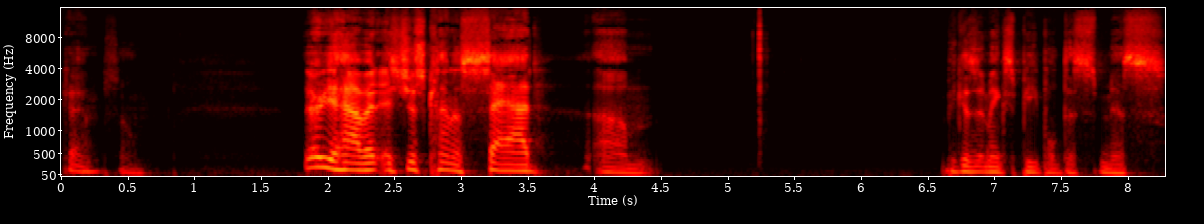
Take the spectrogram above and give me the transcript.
Okay, so there you have it. It's just kind of sad. Um, because it makes people dismiss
